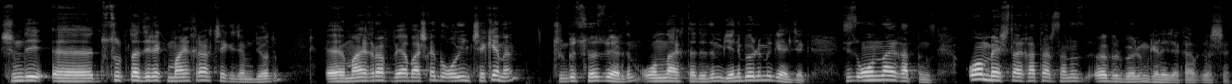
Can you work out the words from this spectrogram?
şimdi e, tutup da direkt Minecraft çekeceğim diyordum. E, Minecraft veya başka bir oyun çekemem. Çünkü söz verdim 10 like'da dedim yeni bölümü gelecek. Siz 10 like attınız. 15 like atarsanız öbür bölüm gelecek arkadaşlar.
